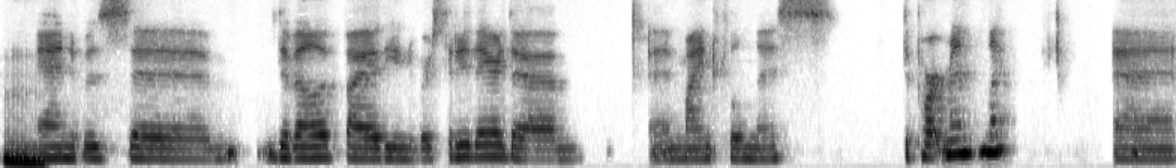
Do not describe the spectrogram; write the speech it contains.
Hmm. and it was um, developed by the university there the um, uh, mindfulness department like uh,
